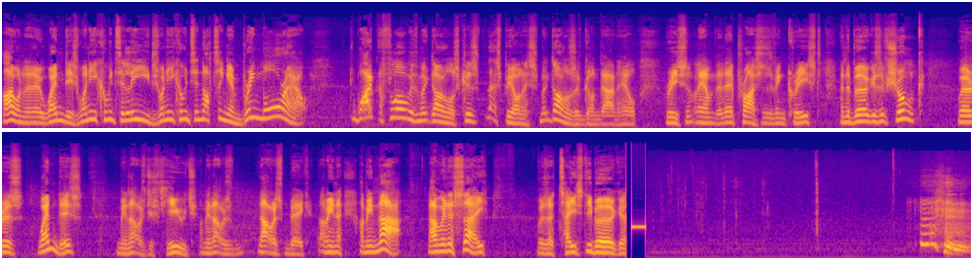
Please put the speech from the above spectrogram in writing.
I want to know Wendy's. When are you coming to Leeds? When are you coming to Nottingham? Bring more out. Wipe the floor with McDonald's because let's be honest McDonald's have gone downhill recently haven't they? Their prices have increased and the burgers have shrunk Whereas Wendy's, I mean, that was just huge. I mean, that was that was big. I mean, I mean that I'm going to say was a tasty burger. Hmm.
